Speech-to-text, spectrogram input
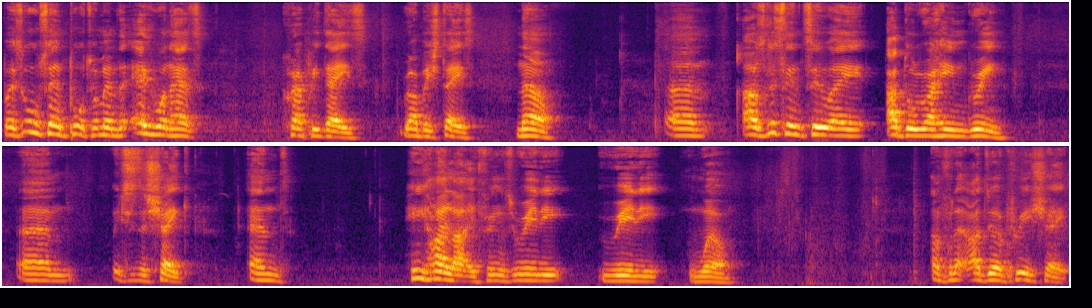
But it's also important to remember that everyone has crappy days, rubbish days. Now, um, I was listening to a Abdul Rahim Green, um, which is a sheikh, and he highlighted things really, really well. And for that, I do appreciate.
